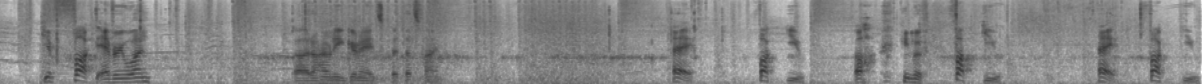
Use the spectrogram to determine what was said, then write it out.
Get fucked, everyone! Oh, I don't have any grenades, but that's fine. Hey, fuck you. Oh, he moved. Fuck you. Hey, fuck you.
